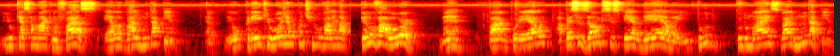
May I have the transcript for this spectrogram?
e o que essa máquina faz, ela vale muito a pena. Ela, eu creio que hoje ela continua valendo a pena. Pelo valor, né? Pago por ela, a precisão que se espera dela e tudo, tudo mais, vale muito a pena.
